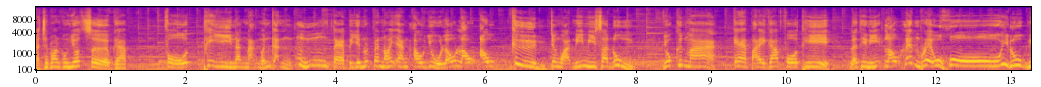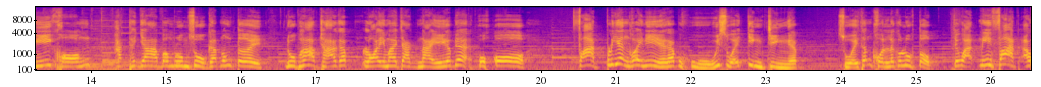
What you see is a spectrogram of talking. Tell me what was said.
อัชพรคงยศเสิร์ฟครับ โฟทีหนักๆเหมือนกันอืมแต่ปิยนุชแป้นน้อยยังเอาอยู่แล้วเราเอาคืน จังหวะนี้มีสะดุ้ง ยกขึ้นมา แก้ไปครับโฟทีและทีนี้เราเล่นเร็วโอ้ลูกนี้ของหัตถยาบำรุงสุขครับน้องเตย ดูภาพช้าครับลอยมาจากไหนครับเนี่ยโอ้โหฟาดเปรี้ยงค่อยนี่ครับโอ้โหสวยจริง ๆ ครับ สวยทั้งคนแล้วก็ลูกตบ จังหวะนี้ฟาดเอา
